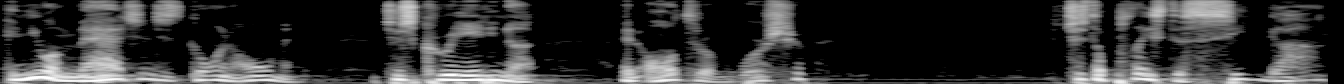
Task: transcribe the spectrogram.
Can you imagine just going home and just creating a, an altar of worship? Just a place to seek God?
